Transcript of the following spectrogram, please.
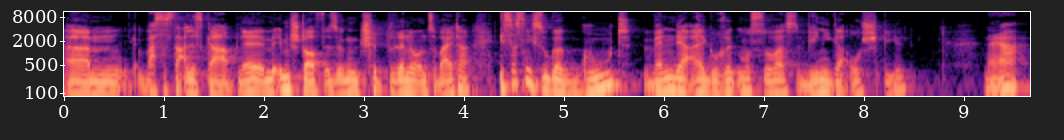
ähm, was es da alles gab, ne? im Impfstoff ist irgendein Chip drinne und so weiter. Ist das nicht sogar gut, wenn der Algorithmus sowas weniger ausspielt? Naja,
